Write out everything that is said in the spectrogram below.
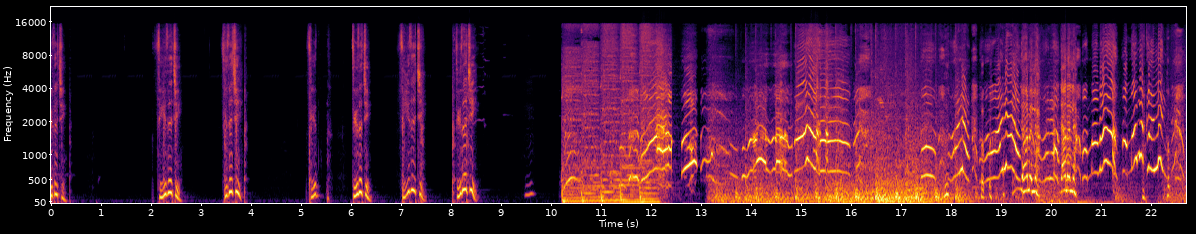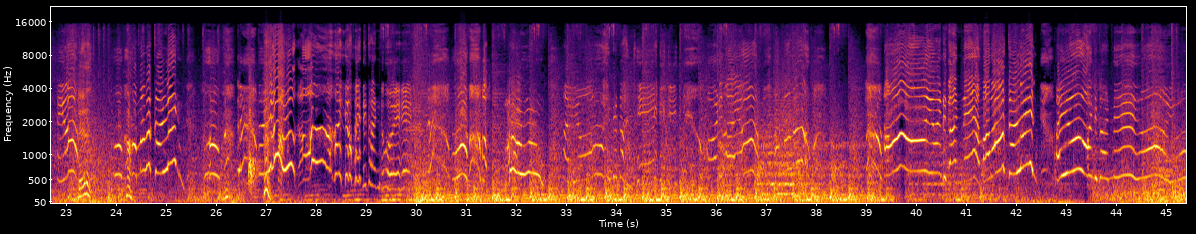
സീതച്ചി സീതച്ചി സീതച്ചി സീ- സീതച്ചി സീതച്ചി ഞാനല്ല. ഞാനല്ല. ഞാനല്ല ഏത്? കണ്ണുപോയേ അയ്യോ എന്റെ കണ്ണേ. ഓടി വായോ അയ്യോ എന്റെ കണ്ണേ. അമ്മാവാ അയ്യോ എന്റെ അയ്യോ.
